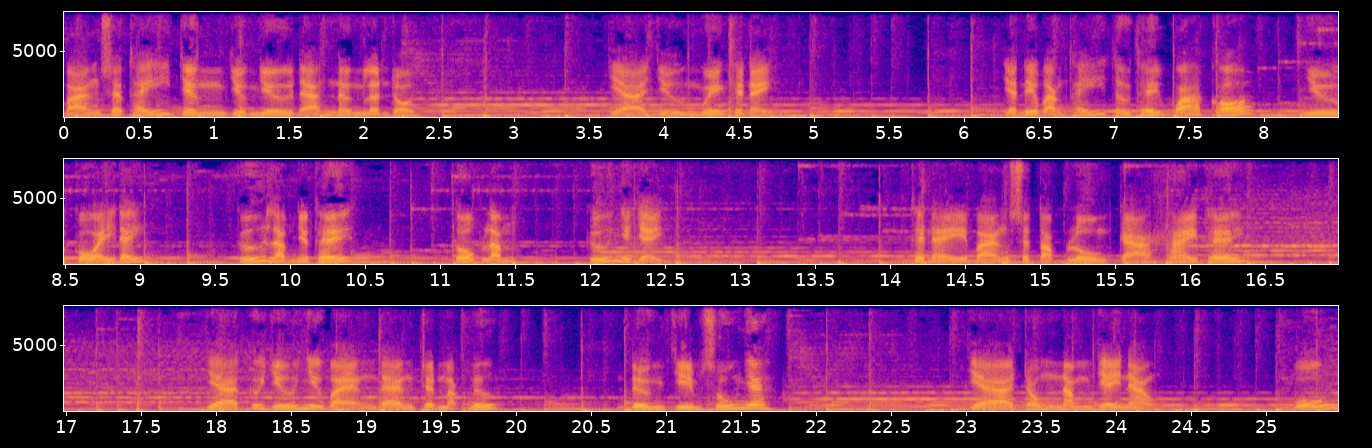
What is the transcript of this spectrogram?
Bạn sẽ thấy chân dường như đã nâng lên rồi. Và giữ nguyên thế này. Và nếu bạn thấy tư thế quá khó như cô ấy đấy, cứ làm như thế. Tốt lắm, cứ như vậy. Thế này bạn sẽ tập luôn cả hai thế. Và cứ giữ như bạn đang trên mặt nước. Đừng chìm xuống nhé. Và trong 5 giây nào? 4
